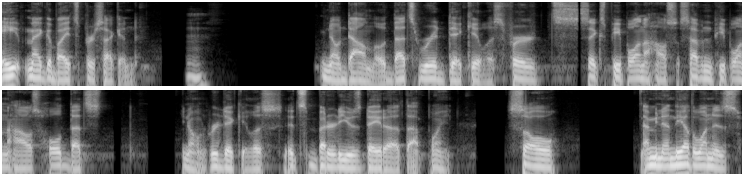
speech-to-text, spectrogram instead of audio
eight megabytes per second. Hmm. You know, download. That's ridiculous for six people in a house, seven people in a household. That's you know ridiculous. It's better to use data at that point. So, I mean, and the other one is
